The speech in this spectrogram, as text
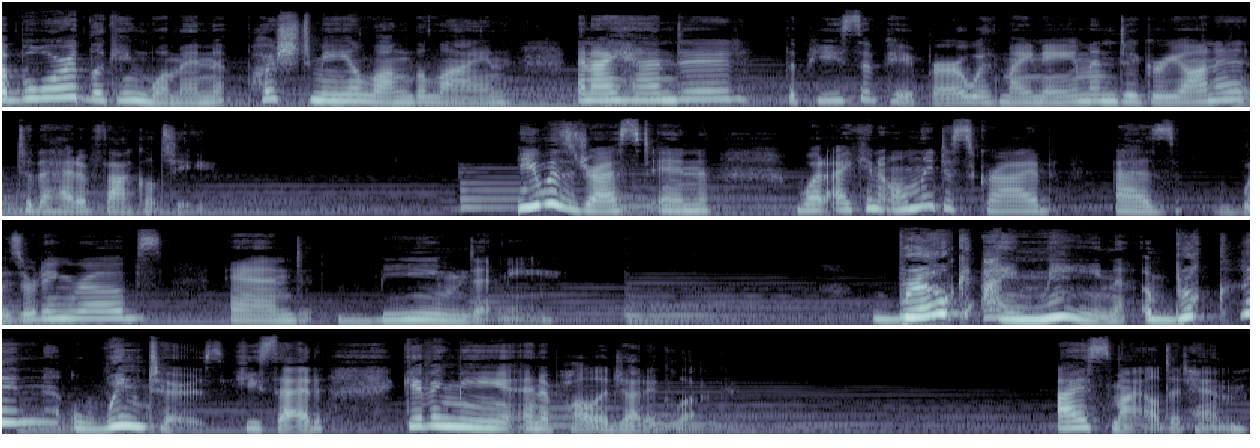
A bored looking woman pushed me along the line, and I handed the piece of paper with my name and degree on it to the head of faculty. He was dressed in what I can only describe as wizarding robes and beamed at me. Broke, I mean, Brooklyn Winters, he said, giving me an apologetic look. I smiled at him.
